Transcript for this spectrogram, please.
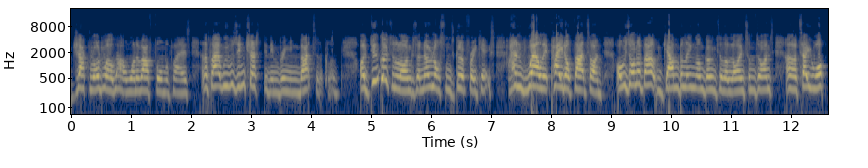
Jack Rodwell now, one of our former players, and a player we was interested in bringing back to the club. I do go to the line because I know Larsson's good at free kicks, and well, it paid off that time. I was on about gambling on going to the line sometimes, and I'll tell you what,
